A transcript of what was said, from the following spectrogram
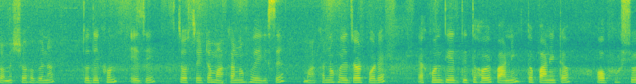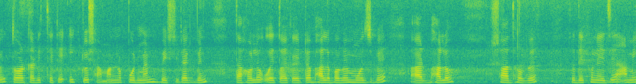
সমস্যা হবে না। তো দেখুন, এই যে চচ্চড়িটা মাখানো হয়ে গেছে। মাখানো হয়ে যাওয়ার পরে এখন দিয়ে দিতে হবে পানি। তো পানিটা অবশ্যই তরকারি থেকে একটু সামান্য পরিমাণ বেশি রাখবেন, তাহলে ওই তরকারিটা ভালোভাবে মজবে আর ভালো স্বাদ হবে। তো দেখুন, এই যে আমি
